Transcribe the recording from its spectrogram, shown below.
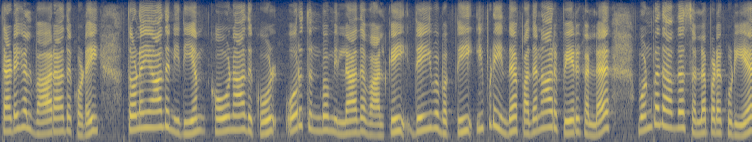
தடைகள் வாராத கொடை தொலையாத நிதி நிதியம் கோணாது கோள் ஒரு துன்பம் இல்லாத வாழ்க்கை தெய்வ பக்தி இப்படி இந்த பதினாறு பேர்களில் ஒன்பதாவதாக சொல்லப்படக்கூடிய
